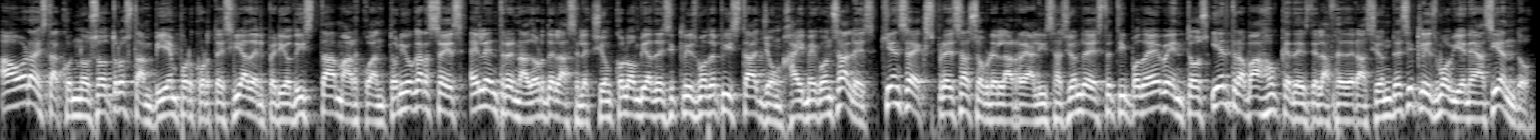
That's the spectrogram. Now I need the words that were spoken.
Ahora está con nosotros también por cortesía del periodista Marco Antonio Garcés, el entrenador de la Selección Colombia de Ciclismo de Pista, John Jaime González, quien se expresa sobre la realización de este tipo de eventos y el trabajo que desde la Federación de Ciclismo viene haciendo.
